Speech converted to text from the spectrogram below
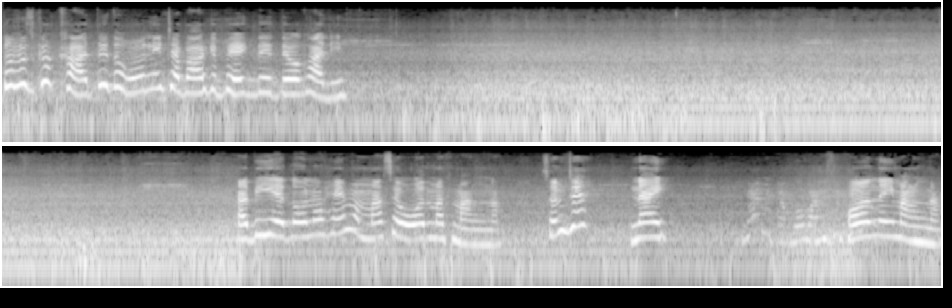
तुम उसको खाते तो हो नहीं चबा के फेंक देते हो खाली। अभी ये दोनों है मम्मा से और मत मांगना। समझे? नहीं। वो और नहीं मांगना।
